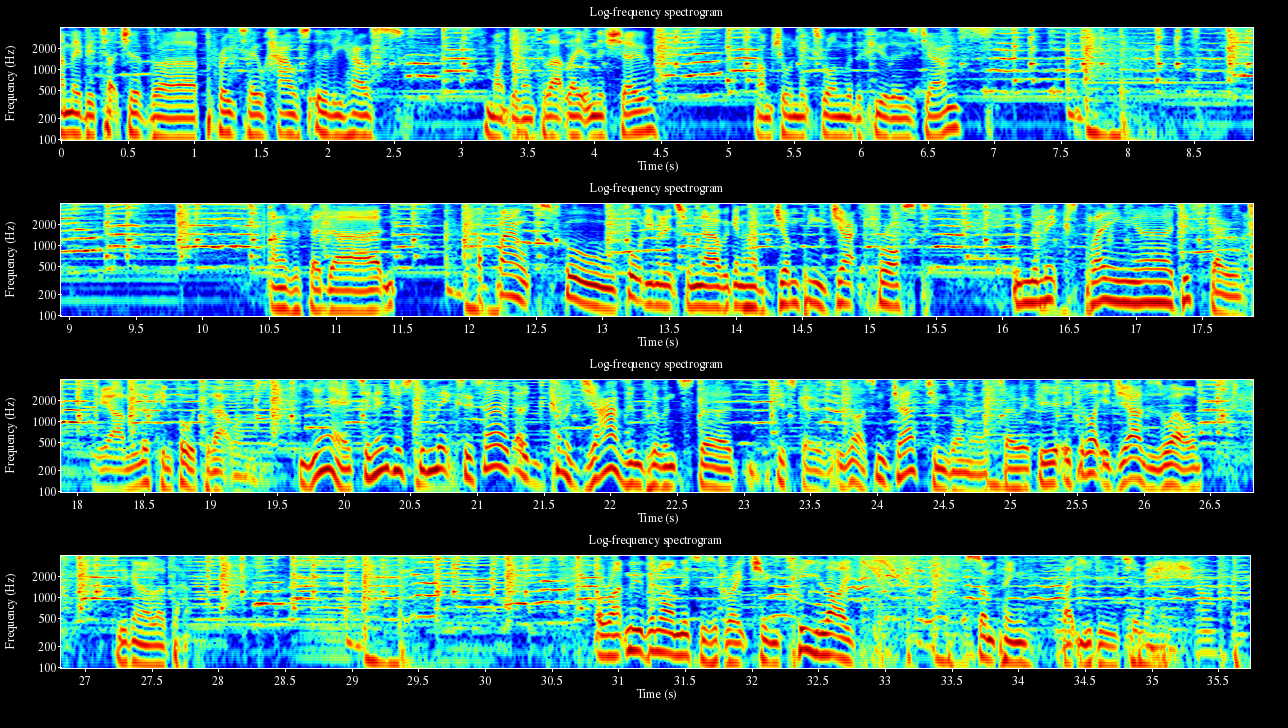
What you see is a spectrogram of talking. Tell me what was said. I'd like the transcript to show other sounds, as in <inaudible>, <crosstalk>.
and maybe a touch of uh, proto house, early house. Might get onto that later in the show. I'm sure Nick's on with a few of those jams. And as I said, uh, about ooh, 40 minutes from now, we're going to have Jumping Jack Frost in the mix playing uh, disco. Yeah, I'm looking forward to that one. Yeah, it's an interesting mix. It's a, a kind of jazz influenced uh, disco. We've got some jazz tunes on there. So if you, if you like your jazz as well, you're going to love that. All right, moving on. This is a great tune. T Life, something that you do to me.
